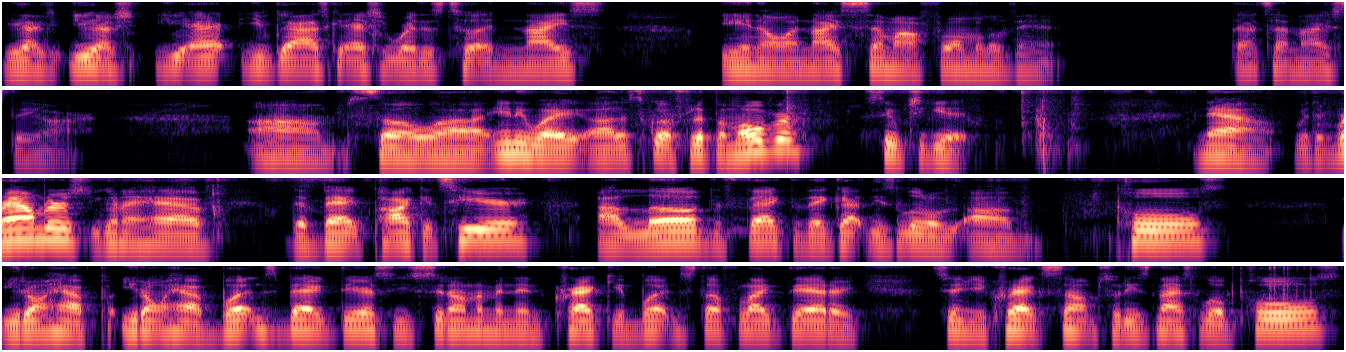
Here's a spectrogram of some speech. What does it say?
You guys, you guys, you you guys can actually wear this to a nice, you know, a nice semi-formal event. That's how nice they are. Um, so uh, anyway, uh, let's go flip them over. See what you get. Now with the Ramblrs, you're gonna have the back pockets here. I love the fact that they got these little um, pulls. You don't have you don't have buttons back there, so you sit on them and then crack your butt and stuff like that, or sit and you crack something. So these nice little pulls,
